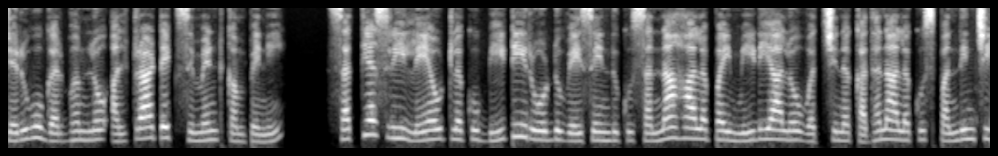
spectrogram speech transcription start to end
చెరువు గర్భంలో అల్ట్రాటెక్ సిమెంట్ కంపెనీ సత్యశ్రీ లేఅవుట్లకు బీటీ రోడ్డు వేసేందుకు సన్నాహాలపై మీడియాలో వచ్చిన కథనాలకు స్పందించి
